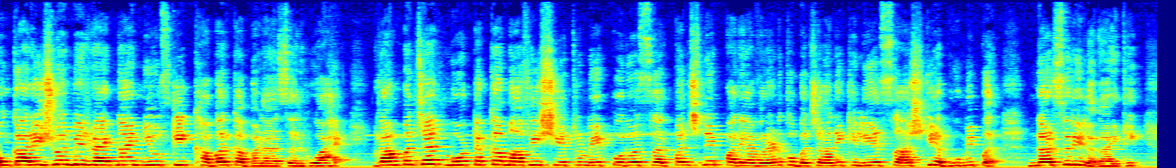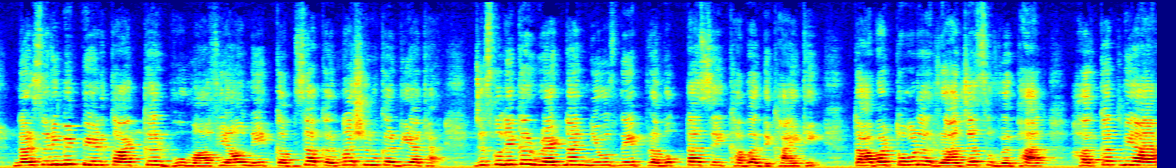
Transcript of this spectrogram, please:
ओंकारेश्वर में रेड नाइन न्यूज़ की खबर का बड़ा असर हुआ है। ग्राम पंचायत मोरटक्का माफ़ी क्षेत्र में पूर्व सरपंच ने पर्यावरण को बचाने के लिए शासकीय भूमि पर नर्सरी लगाई थी। नर्सरी में पेड़ काटकर भू माफियाओं ने कब्जा करना शुरू कर दिया था, जिसको लेकर रेड नाइन न्यूज़ ने प्रमुखता से खबर दिखाई थी। ताबड़तोड़ राजस्व विभाग हरकत में आया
